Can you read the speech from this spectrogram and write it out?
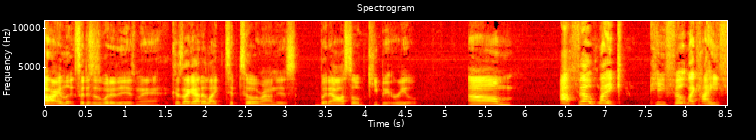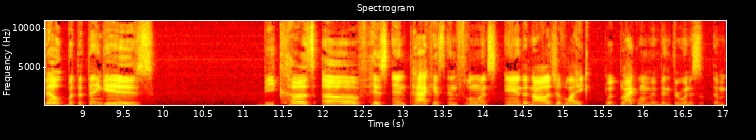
All right, look. So this is what it is, man. Because I gotta like tiptoe around this, but I also keep it real. Um, I felt like he felt like how he felt, but the thing is, because of his impact, his influence, and the knowledge of like what black women been through in this, um,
